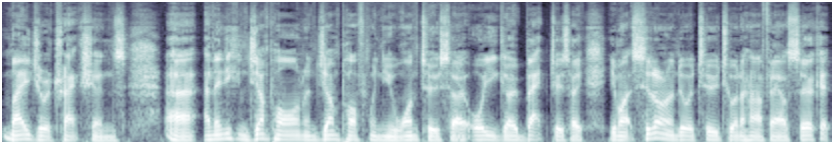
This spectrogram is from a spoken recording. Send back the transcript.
major attractions uh, and then you can jump on and jump off when you want to. So or you go back to so you might sit on and do a two two and a half hour circuit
